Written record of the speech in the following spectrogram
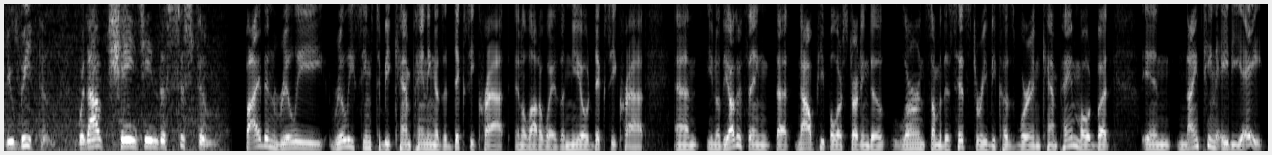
You beat them without changing the system. Biden really, really seems to be campaigning as a Dixiecrat in a lot of ways, a neo Dixiecrat. And, you know, the other thing that now people are starting to learn some of this history because we're in campaign mode, but in 1988,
